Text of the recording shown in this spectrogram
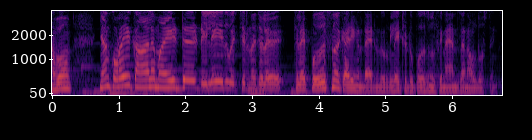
അപ്പം ഞാൻ കുറേ കാലമായിട്ട് ഡിലേ ചെയ്ത് വെച്ചിരുന്ന ചില ചില പേഴ്സണൽ കാര്യങ്ങളുണ്ടായിരുന്നു related to personal finance and all those things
